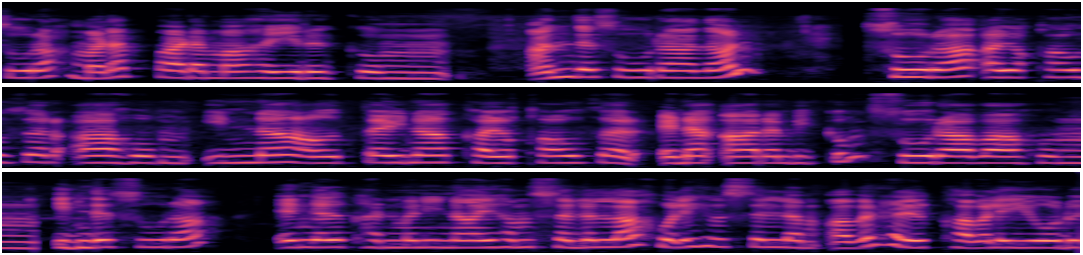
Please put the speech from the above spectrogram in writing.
சூறா மனப்பாடமாக இருக்கும். அந்த சூறா தான் சூரா அல் கௌசர் ஆகும். இன்னா அத்தைனா கல் கௌசர் என ஆரம்பிக்கும் சூறாவாகும். இந்த சூறா எங்கள் கண்மணி நாயகம் ஸல்லல்லாஹு அலைஹி செல்லம் அவர்கள் கவலையோடு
